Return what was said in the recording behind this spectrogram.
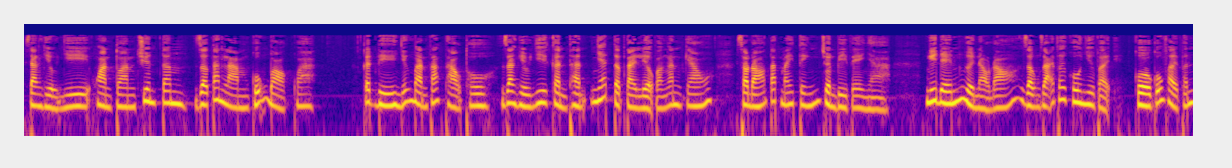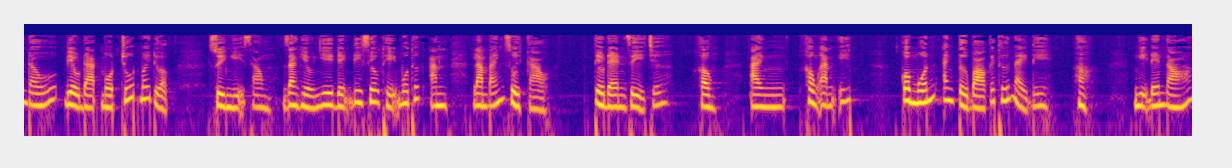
Giang Hiểu Nhi hoàn toàn chuyên tâm, giờ tan làm cũng bỏ qua. Cất đi những bàn phác thảo thô, Giang Hiểu Nhi cẩn thận nhét tập tài liệu vào ngăn kéo, sau đó tắt máy tính chuẩn bị về nhà. Nghĩ đến người nào đó rộng rãi với cô như vậy, cô cũng phải phấn đấu, biểu đạt một chút mới được. Suy nghĩ xong, Giang Hiểu Nhi định đi siêu thị mua thức ăn, làm bánh sùi cào. Tiêu đèn gì chứ? Không, anh không ăn ít. Cô muốn anh từ bỏ cái thứ này đi. Hờ, Nghĩ đến đó,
